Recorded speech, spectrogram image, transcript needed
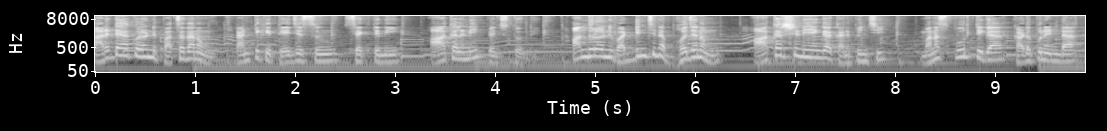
అరటి ఆకులోని పచ్చదనం కంటికి తేజస్సు శక్తిని ఆకలిని పెంచుతుంది. అందులోని వడ్డించిన భోజనం ఆకర్షణీయంగా కనిపించి మనస్ఫూర్తిగా కడుపు నిండా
